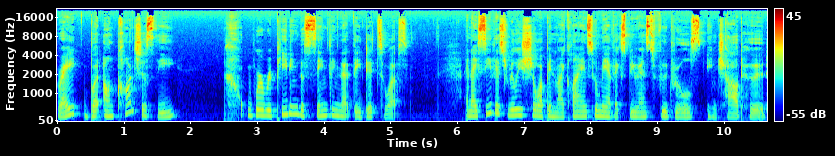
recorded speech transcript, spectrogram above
right? But unconsciously, we're repeating the same thing that they did to us. And I see this really show up in my clients who may have experienced food rules in childhood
